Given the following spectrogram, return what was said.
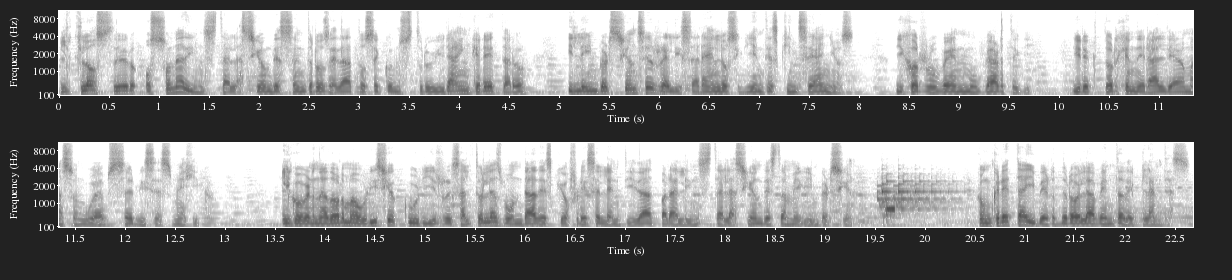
El clúster o zona de instalación de centros de datos se construirá en Querétaro y la inversión se realizará en los siguientes 15 años, dijo Rubén Mugartegui, director general de Amazon Web Services México. El gobernador Mauricio Curi resaltó las bondades que ofrece la entidad para la instalación de esta mega inversión. Concreta Iberdrola venta de plantas.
